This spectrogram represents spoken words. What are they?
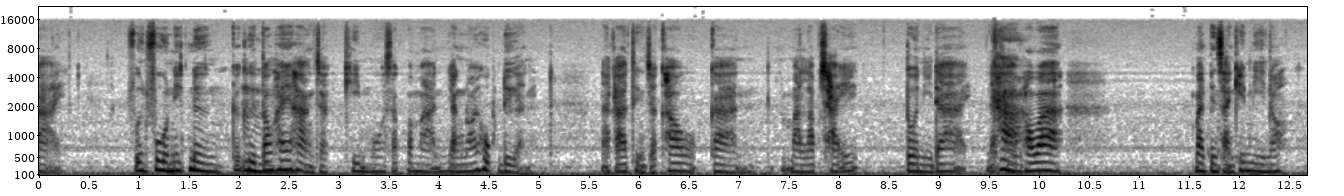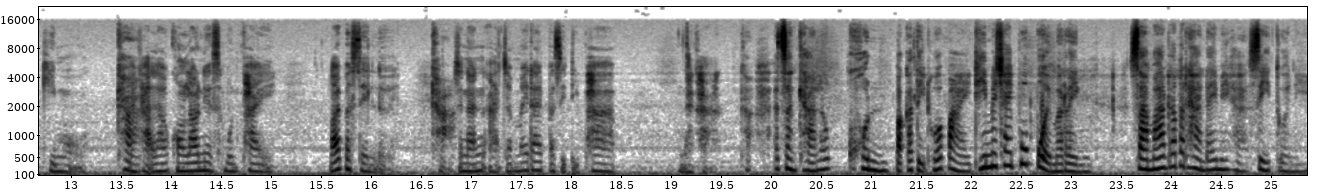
กาย ฟื้นฟูนิดนึง ก็คืออมต้องให้ห่างจากคีโมสักประมาณอย่างน้อย 6 เดือนนะคะถึงจะเข้าการมารับใช้ตัวนี้ได้นะคะเพราะว่ามันเป็นสารเคมีเนาะคีโมค่ะนะคะแล้วของเราเนี่ยสมุนไพรร้อยเปอร์เซ็นต์เลยค่ะฉะนั้นอาจจะไม่ได้ประสิทธิภาพนะคะค่ะอาจารย์คะแล้วคนปกติทั่วไปที่ไม่ใช่ผู้ป่วยมะเร็ง สามารถรับประทานได้ไหมคะสี่ตัวนี้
